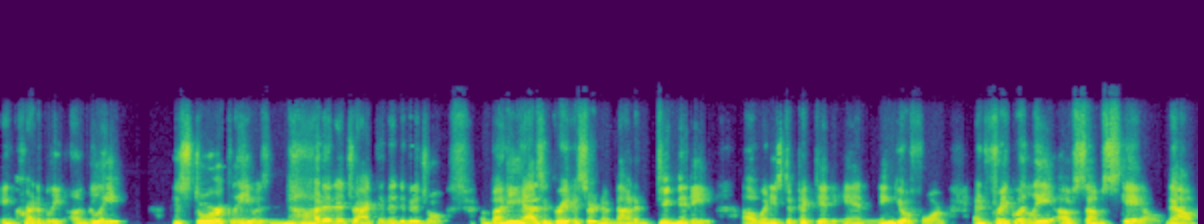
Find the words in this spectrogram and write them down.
incredibly ugly. Historically, he was not an attractive individual, but he has a great, a certain amount of dignity uh, when he's depicted in Ningyo form, and frequently of some scale. Now,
